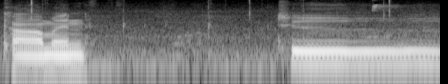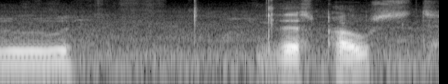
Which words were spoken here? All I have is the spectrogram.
common to this post,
